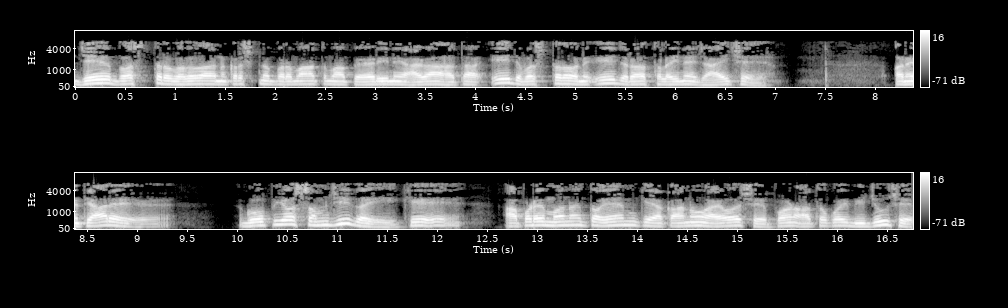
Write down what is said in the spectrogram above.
જે વસ્ત્ર ભગવાન કૃષ્ણ પરમાત્મા પહેરીને આવ્યા હતા, એ જ વસ્ત્ર અને એ જ રથ લઈને જાય છે. અને ત્યારે ગોપીઓ સમજી ગઈ કે આપણે મને તો એમ કે આ કાનો આવ્યો છે, પણ આ તો કોઈ બીજું છે.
